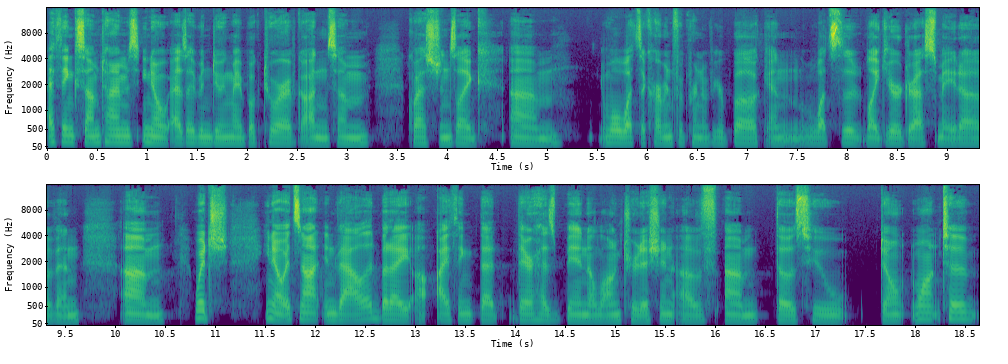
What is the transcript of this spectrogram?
I think sometimes, you know, as I've been doing my book tour, I've gotten some questions like, um, well, what's the carbon footprint of your book, and what's the like your dress made of, and um, which you know it's not invalid, but I I think that there has been a long tradition of um, those who don't want to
